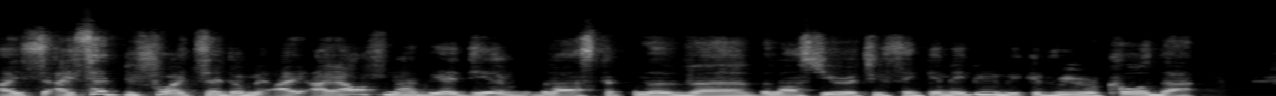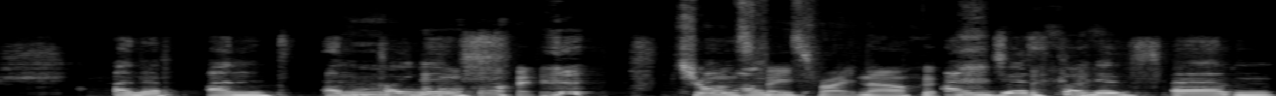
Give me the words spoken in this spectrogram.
I, I said before, I'd said, I, I, often had the idea the last couple of, uh, the last year or two thinking maybe we could re-record that. And, and, and kind of, Sean's And- and- face right now. and just kind of um,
